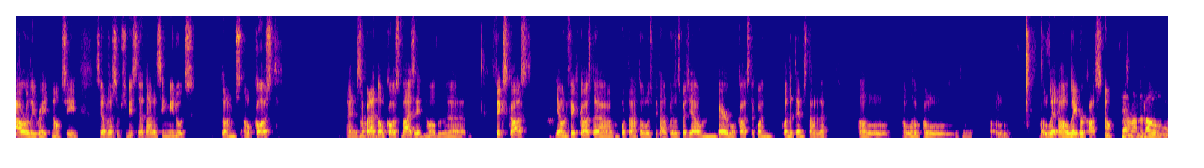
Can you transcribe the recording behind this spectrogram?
hourly rate, no? Si, si el recepcionista tarda 5 minuts, doncs el cost, eh, separat del cost base, no? el de fixed cost, hi ha un fixed cost de portar a tot l'hospital, però després hi ha un variable cost de quant, quant de temps tarda el, el, el, el, el, el labor cost, no? Sí, en total ho,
